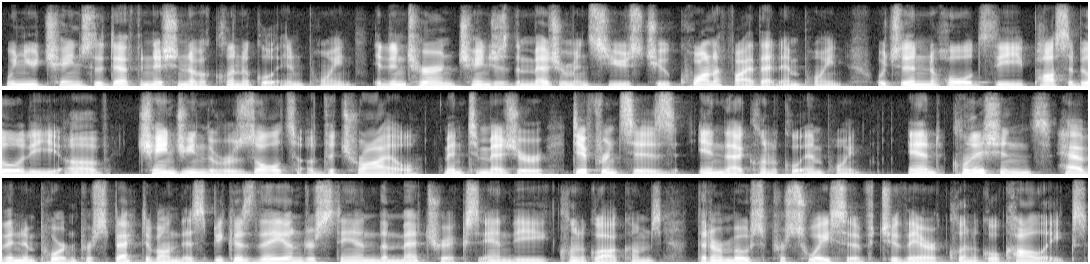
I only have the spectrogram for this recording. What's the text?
when you change the definition of a clinical endpoint, it in turn changes the measurements used to quantify that endpoint, which then holds the possibility of changing the results of the trial meant to measure differences in that clinical endpoint. And clinicians have an important perspective on this because they understand the metrics and the clinical outcomes that are most persuasive to their clinical colleagues.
